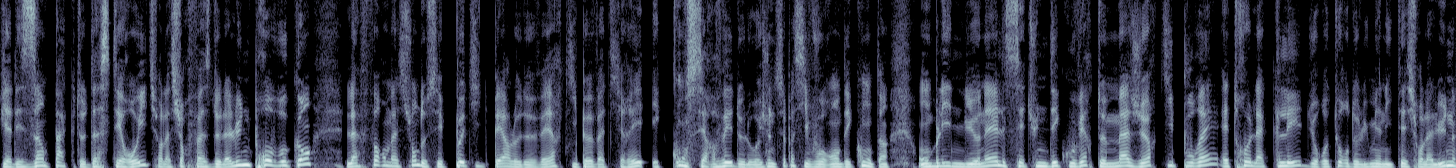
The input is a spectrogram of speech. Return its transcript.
via des impacts d'astéroïdes sur la surface de la Lune, provoquant la formation de ces petites perles de verre qui peuvent attirer et conserver de l'eau. Et je ne sais pas si vous vous rendez compte, hein, Omblin Lionel, c'est une découverte majeure qui pourrait être la clé du retour de l'humanité sur la Lune,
